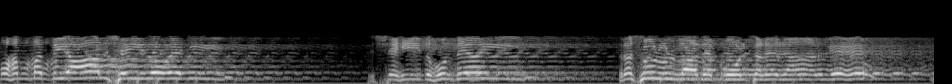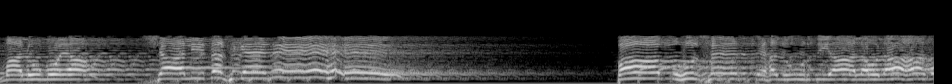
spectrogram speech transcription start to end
محمد دی آل شہید ہوے گی۔ شہید ہوں ہی رسول اللہ دے کول چلے جان گے معلوم ہویا، شالی دس گئے نے۔ پاک حسین تے حضور دی آل اولاد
